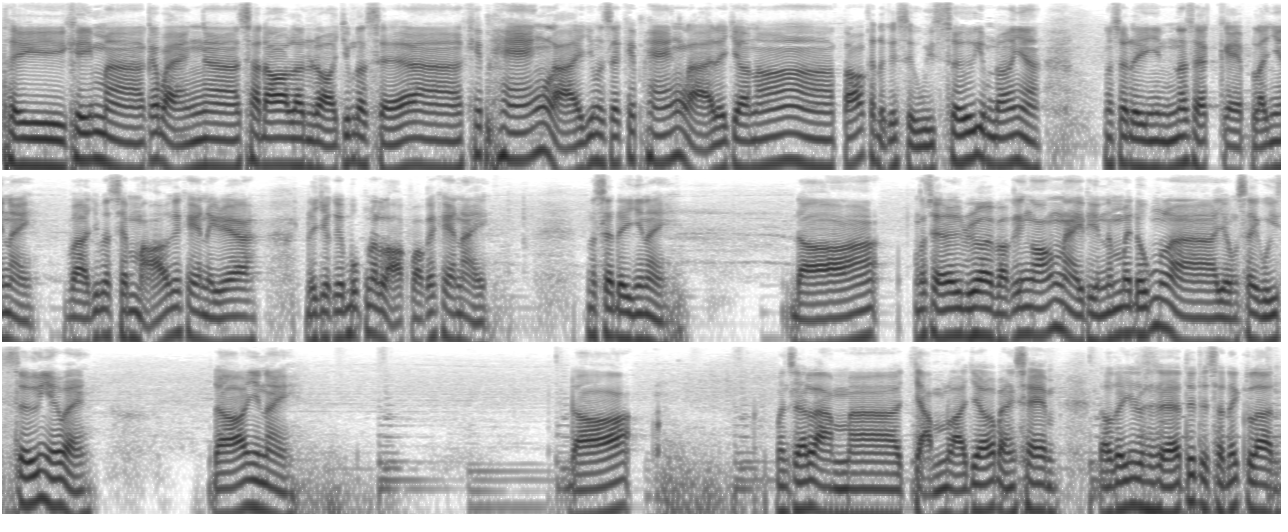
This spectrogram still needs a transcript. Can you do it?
Thì khi mà các bạn uh, shadow lên rồi chúng ta sẽ khép háng lại chúng ta sẽ khép háng lại để cho nó toát được cái sự quỷ sứ trong đó nha nó sẽ đi nó sẽ kẹp lại như này. Và chúng ta sẽ mở cái khe này ra để cho cái bút nó lọt vào cái khe này. Nó sẽ đi như này. Đó nó sẽ rơi vào cái ngón này thì nó mới đúng là dòng xoay quỷ sứ nha các bạn. Đó như này. Đó. Mình sẽ làm uh, chậm lại cho các bạn xem. Đầu tiên chúng ta sẽ tiếp Sonic lên.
